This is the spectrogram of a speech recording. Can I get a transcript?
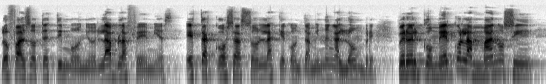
los falsos testimonios, las blasfemias. Estas cosas son las que contaminan al hombre. Pero el comer con las manos sin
